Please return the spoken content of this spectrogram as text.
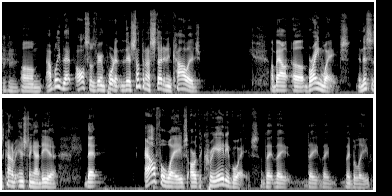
Mm-hmm. Um, I believe that also is very important. There's something I studied in college about uh, brain waves. And this is kind of an interesting idea that alpha waves are the creative waves, they, they, they, they, they believe.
